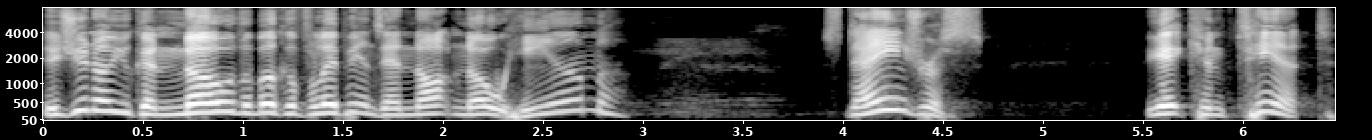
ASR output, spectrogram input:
Did you know you can know the book of Philippians and not know Him? It's dangerous to get content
